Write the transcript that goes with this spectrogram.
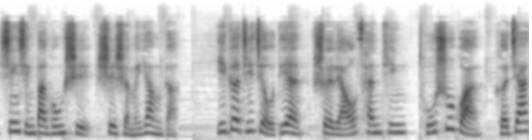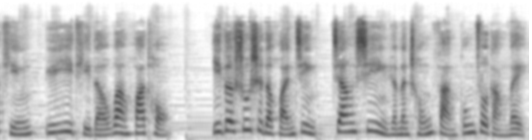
新型办公室是什么样的？一个集酒店、水疗、餐厅、图书馆和家庭于一体的万花筒。一个舒适的环境将吸引人们重返工作岗位。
